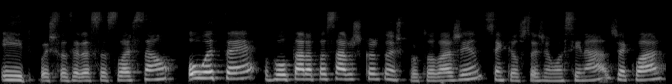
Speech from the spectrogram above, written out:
e depois fazer essa seleção, ou até voltar a passar os cartões por toda a gente, sem que eles estejam assinados, é claro,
